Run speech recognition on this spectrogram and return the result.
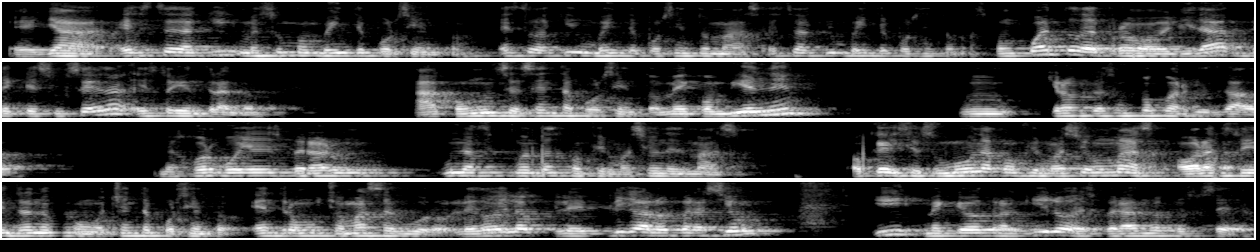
eh, ya, este de aquí me suma un 20%, esto de aquí un 20% más, esto de aquí un 20% más. ¿Con cuánto de probabilidad de que suceda estoy entrando? Ah, con un 60%. ¿Me conviene? Mm, creo que es un poco arriesgado mejor voy a esperar unas cuantas confirmaciones más. Ok, se sumó una confirmación más, ahora estoy entrando con 80%, entro mucho más seguro. Le doy la, le clic a la operación y me quedo tranquilo esperando que suceda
